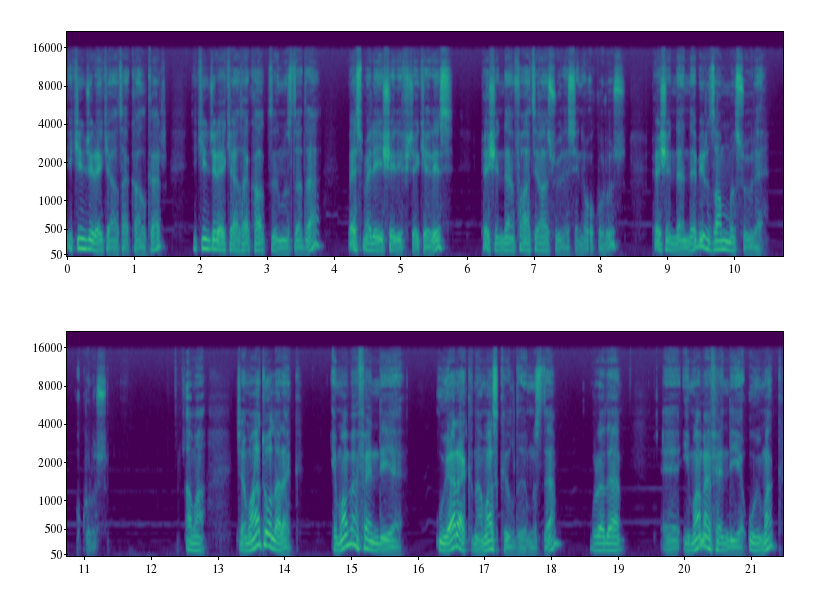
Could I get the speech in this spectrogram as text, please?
İkinci rekata kalkar. İkinci rekata kalktığımızda da Besmele-i Şerif çekeriz. Peşinden Fatiha suresini okuruz. Peşinden de bir zamm-ı sure okuruz. Ama cemaat olarak İmam Efendi'ye uyarak namaz kıldığımızda burada e, İmam Efendi'ye uymak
